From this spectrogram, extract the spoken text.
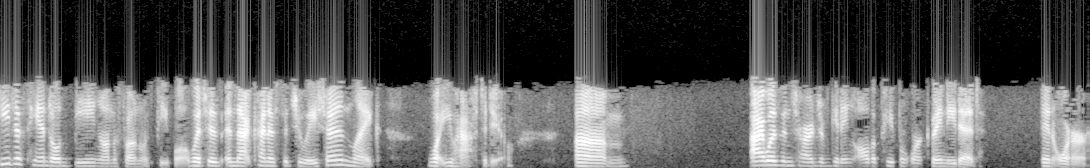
he just handled being on the phone with people which is in that kind of situation like what you have to do um I was in charge of getting all the paperwork they needed in order.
